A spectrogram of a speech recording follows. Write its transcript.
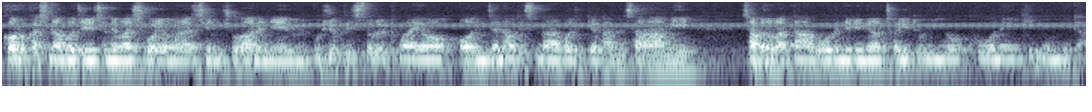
거룩하신 아버지 전능하시고 영원하신 주 하느님 우리 주 그리스도를 통하여 언제나 어디서나 아버지께 감사함이 참으로 마땅하고 옳은 일이며 저희 도리요 구원의 길이옵니다.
